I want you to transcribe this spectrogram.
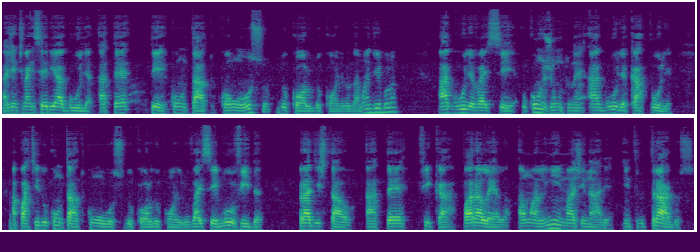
A gente vai inserir a agulha até ter contato com o osso do colo do côndilo da mandíbula. A agulha vai ser o conjunto, né? A agulha carpulha, a partir do contato com o osso do colo do côndilo, vai ser movida para distal até ficar paralela a uma linha imaginária entre o tragus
